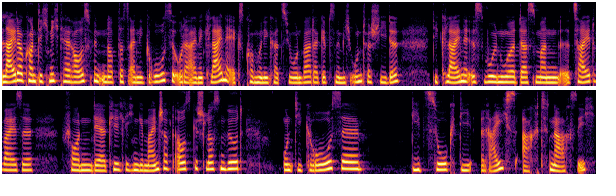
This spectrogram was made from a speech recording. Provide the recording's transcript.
Leider konnte ich nicht herausfinden, ob das eine große oder eine kleine Exkommunikation war. Da gibt es nämlich Unterschiede. Die kleine ist wohl nur, dass man äh, zeitweise von der kirchlichen Gemeinschaft ausgeschlossen wird. Und die große die zog die Reichsacht nach sich.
